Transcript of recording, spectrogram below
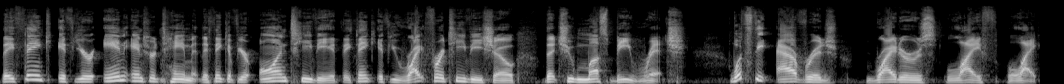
They think if you're in entertainment, they think if you're on TV, if they think if you write for a TV show that you must be rich. What's the average writer's life like?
